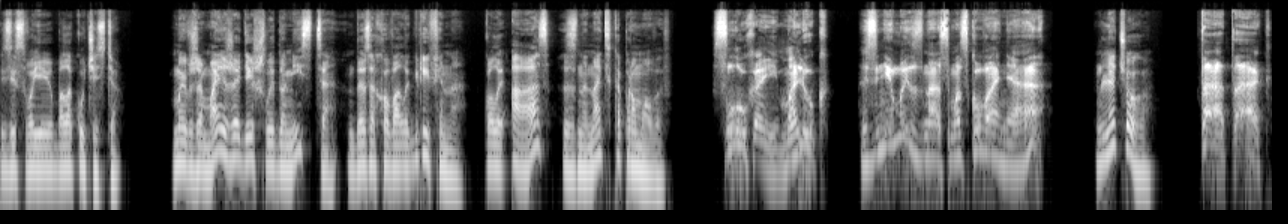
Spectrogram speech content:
зі своєю балакучістю. Ми вже майже дійшли до місця, де заховали Гріфіна, коли Ааз зненацька промовив Слухай, малюк, зніми з нас маскування, а? Для чого? Та так.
